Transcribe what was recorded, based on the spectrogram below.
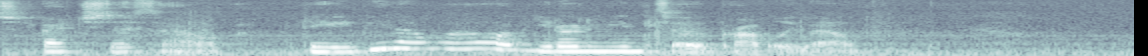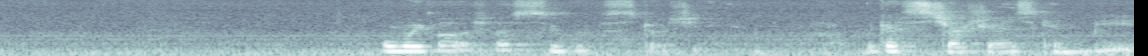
stretch this out. Maybe that will, you know what I mean? So probably will. Oh my gosh, that's super stretchy. Like as stretchy as can be.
